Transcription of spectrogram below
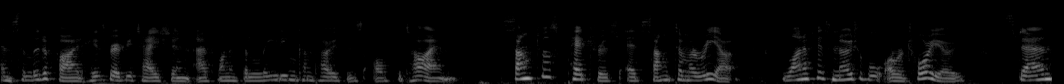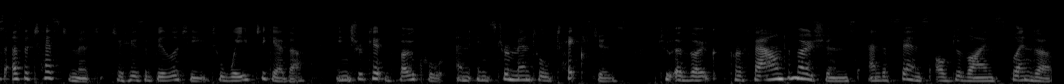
and solidified his reputation as one of the leading composers of the time. Sanctus Petrus et Sancta Maria, one of his notable oratorios, stands as a testament to his ability to weave together intricate vocal and instrumental textures to evoke profound emotions and a sense of divine splendor.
